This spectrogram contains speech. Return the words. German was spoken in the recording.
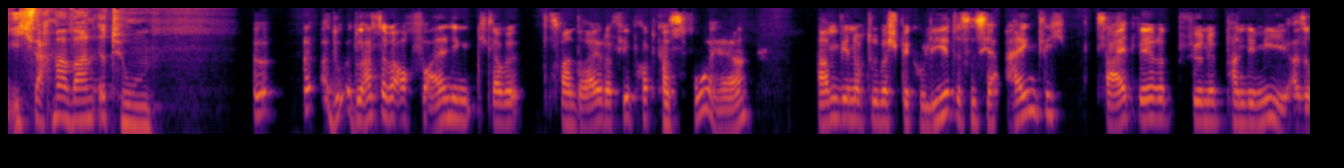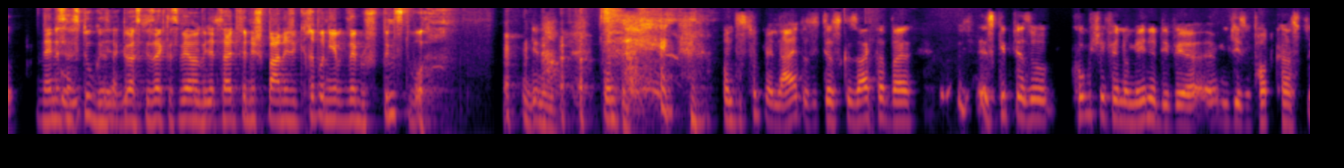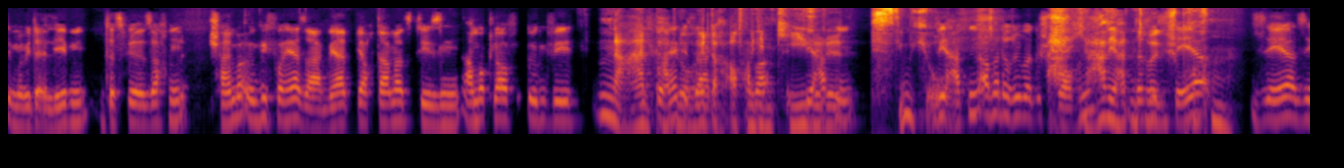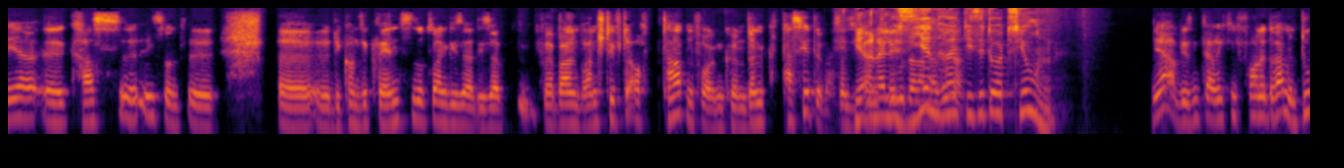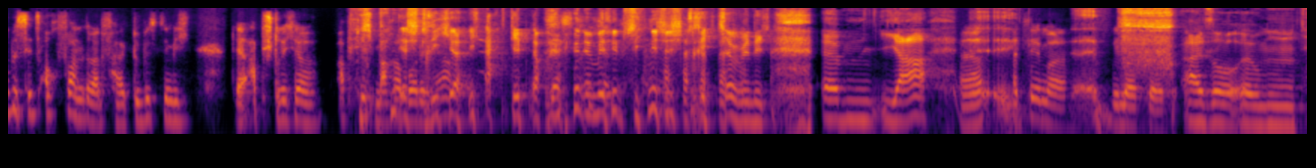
ich sag mal, war ein Irrtum. Äh, äh, du, du hast aber auch vor allen Dingen, ich glaube, das waren drei oder vier Podcasts vorher, haben wir noch drüber spekuliert, dass es ja eigentlich Zeit wäre für eine Pandemie. Also Nein, das hast du gesagt. Du hast gesagt, es wäre mal wieder Zeit für eine spanische Grippe und ich habe gesagt, du spinnst wohl. Genau. Und, und es tut mir leid, dass ich das gesagt habe, weil es gibt ja so komische Phänomene, die wir in diesem Podcast immer wieder erleben, dass wir Sachen scheinbar irgendwie vorhersagen. Wir hatten ja auch damals diesen Amoklauf irgendwie. Nein, Pablo, hört doch auf mit dem Käse. Wir hatten, wir hatten aber darüber gesprochen. Ja, wir hatten darüber gesprochen. Sehr, sehr, sehr äh, krass äh, ist und äh, äh, die Konsequenzen sozusagen dieser, dieser verbalen Brandstifte auch Taten folgen können. Dann passierte was. Also wir analysieren halt die Situation. Ja, wir sind da richtig vorne dran. Und du bist jetzt auch vorne dran, Falk. Du bist nämlich der Abstricher, Abstrichmacher. Ich bin der Stricher, ja, genau. Der, der medizinische Stricher bin ich. Ähm, ja. ja. Erzähl mal, wie läuft das? Also, ähm,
